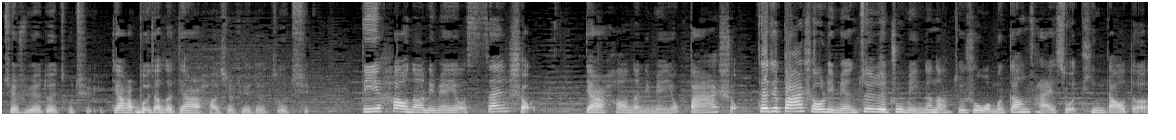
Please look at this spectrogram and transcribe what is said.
爵士乐队组曲，第二部叫做第二号爵士乐队组曲。第一号呢里面有三首，第二号呢里面有八首。在这八首里面，最最著名的呢，就是我们刚才所听到的。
